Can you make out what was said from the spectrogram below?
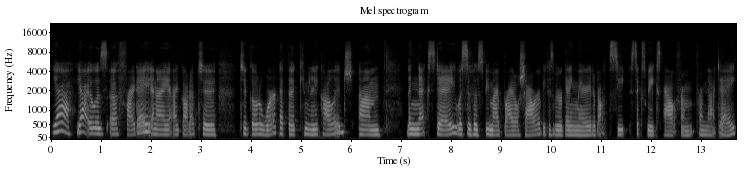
Yeah, yeah. It was a Friday, and I I got up to to go to work at the community college. Um, the next day was supposed to be my bridal shower because we were getting married about six weeks out from from that day,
